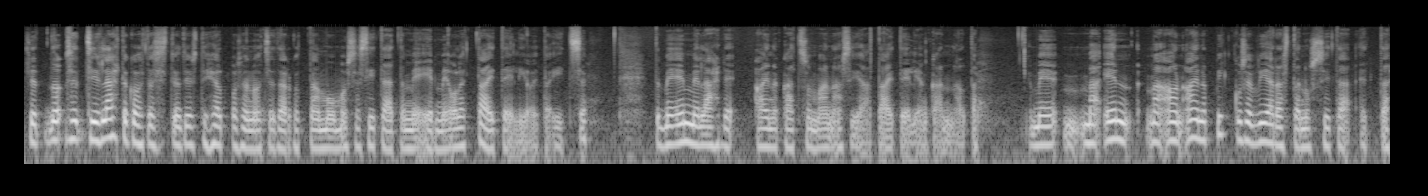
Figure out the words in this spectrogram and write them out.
se, no, se, siis lähtökohtaisesti on tietysti helppo sanoa, että se tarkoittaa muun muassa sitä, että me emme ole taiteilijoita itse. Että me emme lähde aina katsomaan asiaa taiteilijan kannalta. Me, mä, en, mä olen aina pikkusen vierastanut sitä, että,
